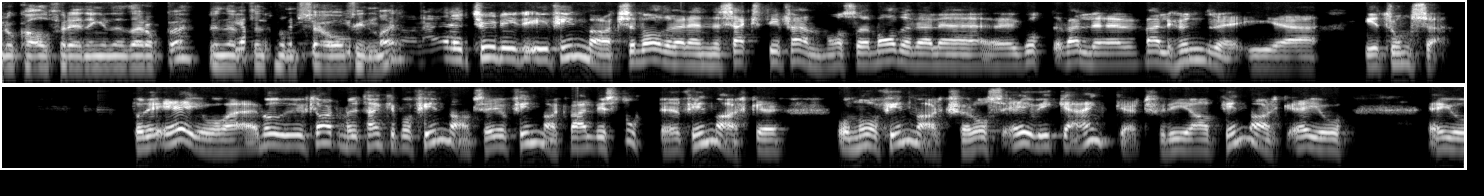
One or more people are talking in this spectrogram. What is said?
lokalforeningene der oppe? Du nevnte Tromsø og Finnmark. Jeg tror i, Finnmark så var det vel en 65, og så var det vel, eh, godt, vel, vel 100 i, i Tromsø. Så det er jo, klart Når du tenker på Finnmark, så er jo Finnmark veldig stort. Finnmark, Å nå Finnmark for oss er jo ikke enkelt. fordi at Finnmark er jo er jo,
